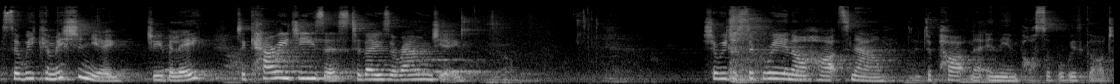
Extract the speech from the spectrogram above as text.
So we commission you, Jubilee, to carry Jesus to those around you. Shall we just agree in our hearts now to partner in the impossible with God?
